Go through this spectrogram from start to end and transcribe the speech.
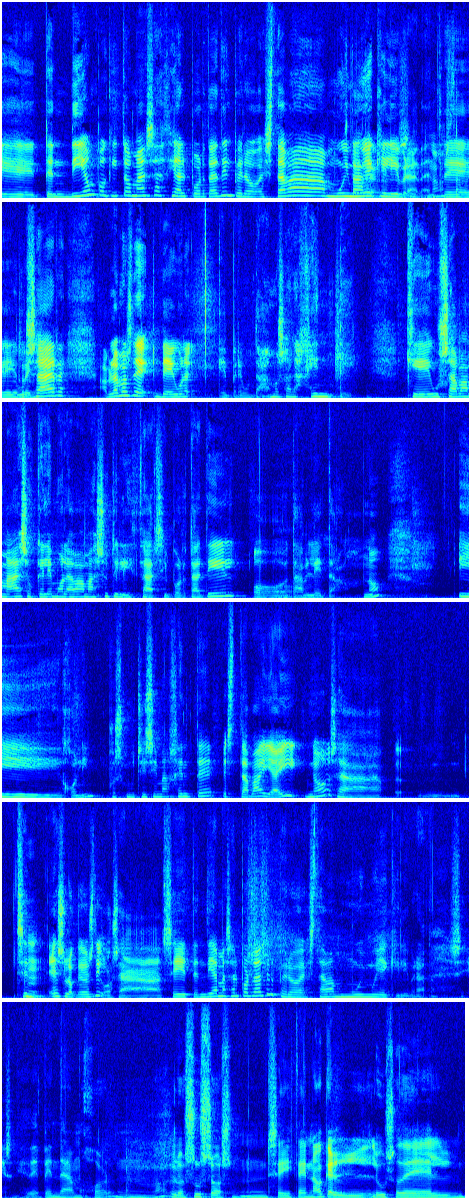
eh, tendía un poquito más hacia el portátil, pero estaba muy, Está muy re- equilibrada. sí, ¿no? Entre usar. Hablamos de, de una. que preguntábamos a la gente qué usaba más o qué le molaba más utilizar, si portátil o Oh. tableta, ¿no? Y, jolín, pues muchísima gente estaba ahí, ahí ¿no? O sea. Se- Hmm. Es lo que os digo, o sea, se tendía más al portátil, pero estaba muy, muy equilibrado. Sí, es que depende a lo mejor ¿no? los usos. Mm, Se dice ¿no? que el uso del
